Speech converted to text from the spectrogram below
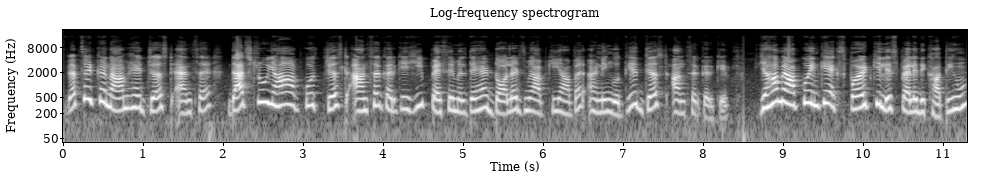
वेबसाइट का नाम है जस्ट आंसर दैट्स ट्रू यहाँ आपको जस्ट आंसर करके ही पैसे मिलते हैं। डॉलर्स में आपकी यहाँ पर अर्निंग होती है जस्ट आंसर करके। यहाँ मैं आपको इनके एक्सपर्ट की लिस्ट पहले दिखाती हूँ।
